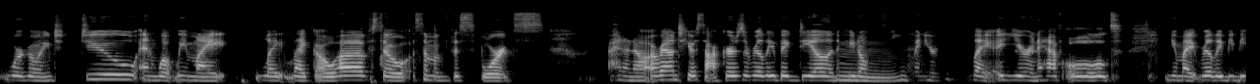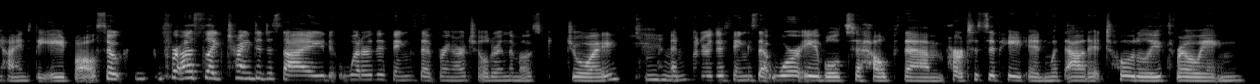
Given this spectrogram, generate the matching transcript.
we're going to do and what we might like let go of. So some of the sports, I don't know, around here, soccer is a really big deal, and if you don't Mm. when you're like a year and a half old, you might really be behind the eight ball. So for us, like trying to decide what are the things that bring our children the most joy Mhm. and what are the things that we're able to help them participate in without it totally throwing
